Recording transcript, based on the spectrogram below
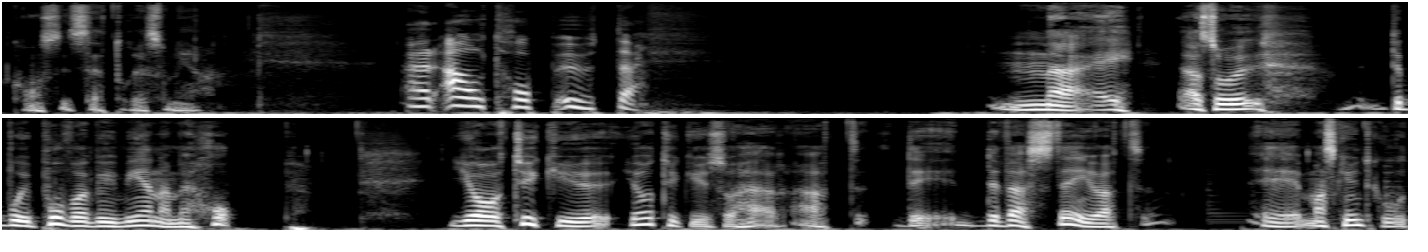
konstigt sätt att resonera. Är allt hopp ute? Nej, alltså det beror ju på vad vi menar med hopp. Jag tycker ju, jag tycker ju så här att det, det värsta är ju att eh, man ska ju inte gå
